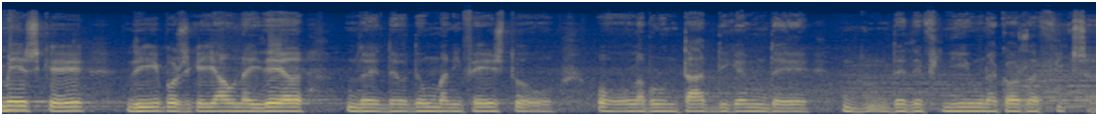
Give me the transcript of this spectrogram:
més que dir pues, que hi ha una idea d'un manifest o, o la voluntat, diguem, de, de definir una cosa fixa.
